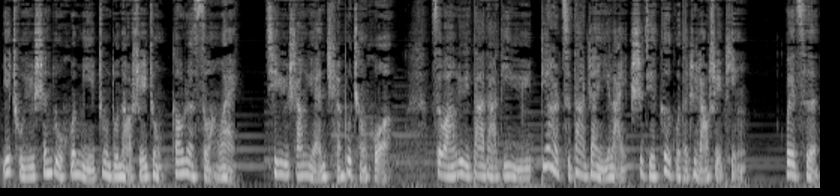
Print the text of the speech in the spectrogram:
已处于深度昏迷、重度脑水肿、高热死亡外，其余伤员全部成活，死亡率大大低于第二次大战以来世界各国的治疗水平。为此，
